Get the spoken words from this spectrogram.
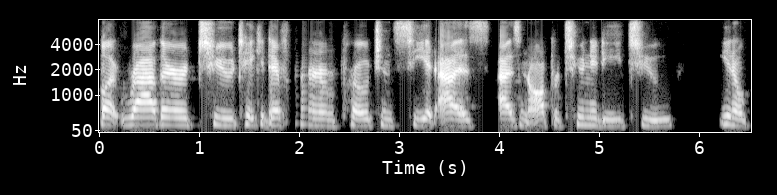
but rather to take a different approach and see it as as an opportunity to you know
